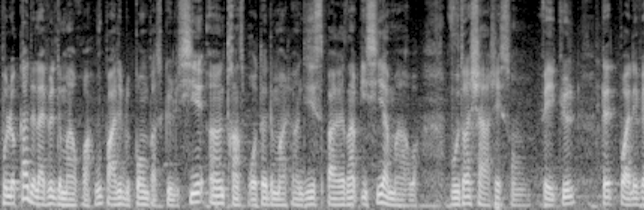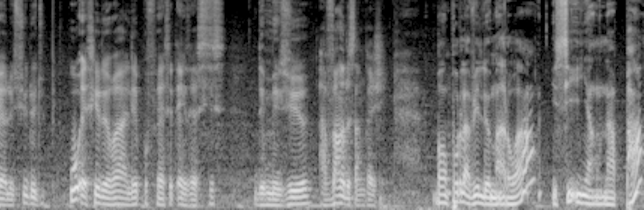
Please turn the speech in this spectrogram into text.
Pour le cas de la ville de Marois, vous parlez de pont que si un transporteur de marchandises, par exemple ici à Marois, voudrait charger son véhicule, peut-être pour aller vers le sud du pays, où est-ce qu'il devrait aller pour faire cet exercice de mesure avant de s'engager? Bon, pour la ville de Marois, ici il n'y en a pas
